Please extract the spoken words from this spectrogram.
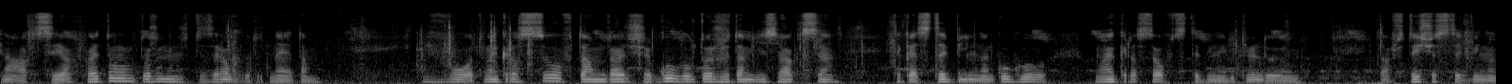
На акциях. Поэтому тоже можете заработать на этом. И вот, Microsoft, там дальше Google тоже там есть акция. Такая стабильная. Google, Microsoft стабильно рекомендую. Там что еще стабильно,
